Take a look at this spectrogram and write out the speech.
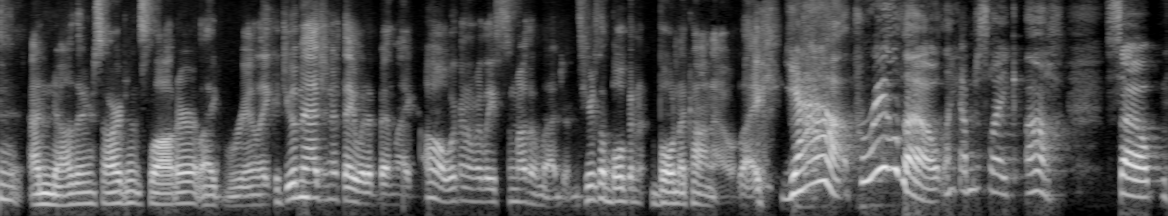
Like- it? Another Sergeant Slaughter? Like, really? Could you imagine if they would have been like, oh, we're gonna release some other legends? Here's a Bull, Bull Nakano. Like, Yeah, for real though. Like I'm just like, oh. So,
